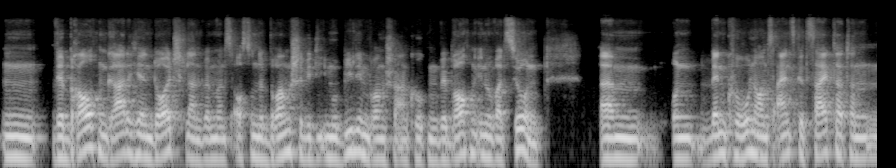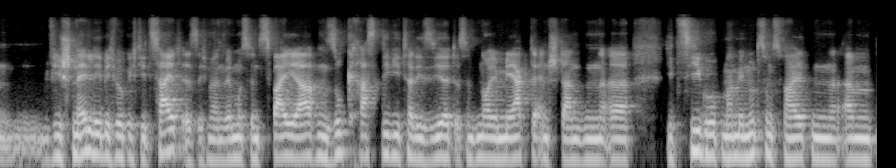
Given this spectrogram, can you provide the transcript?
hm, wir brauchen gerade hier in Deutschland, wenn wir uns auch so eine Branche wie die Immobilienbranche angucken, wir brauchen Innovation. Ähm, und wenn Corona uns eins gezeigt hat, dann wie schnelllebig wirklich die Zeit ist. Ich meine, wir haben uns in zwei Jahren so krass digitalisiert, es sind neue Märkte entstanden, äh, die Zielgruppen haben ihr Nutzungsverhalten ähm,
